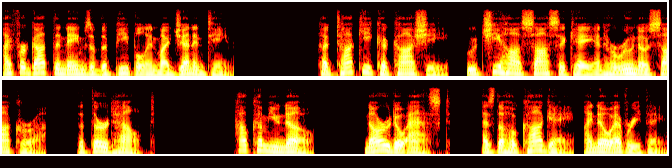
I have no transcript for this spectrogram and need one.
I forgot the names of the people in my Genin team. Hatake Kakashi, Uchiha Sasuke and Haruno Sakura. The third helped. How come you know? Naruto asked. As the Hokage, I know everything.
